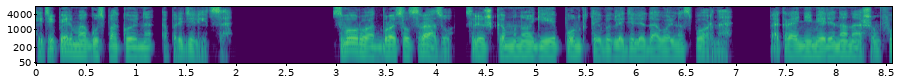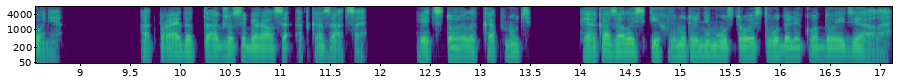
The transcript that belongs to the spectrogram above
и теперь могу спокойно определиться. Свору отбросил сразу, слишком многие пункты выглядели довольно спорно, по крайней мере, на нашем фоне. От Прайда также собирался отказаться, ведь стоило копнуть, и оказалось их внутреннему устройству далеко до идеала.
